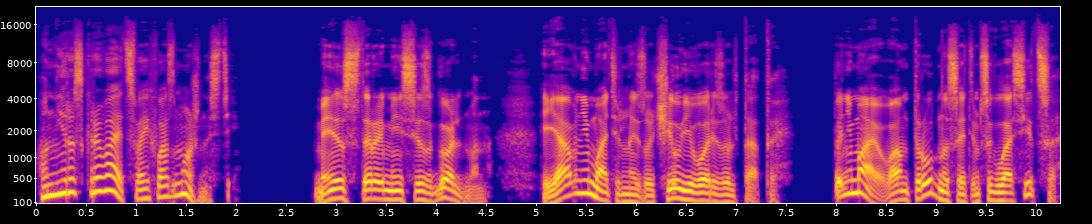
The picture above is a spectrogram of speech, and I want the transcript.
Он не раскрывает своих возможностей». «Мистер и миссис Гольдман, я внимательно изучил его результаты. Понимаю, вам трудно с этим согласиться,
